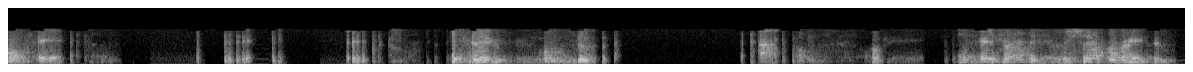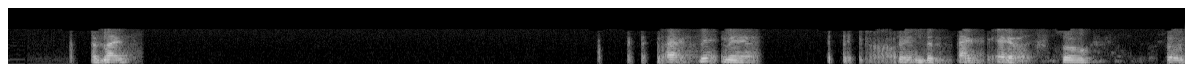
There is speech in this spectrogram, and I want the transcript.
Okay. They're trying to separate them. Like black female in the black male. So so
